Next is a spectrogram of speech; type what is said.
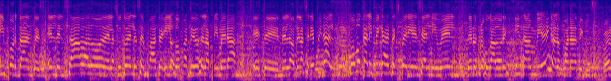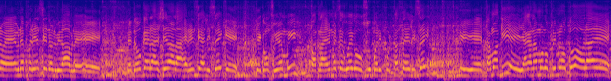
importantes? El del sábado, del asunto del desempate y los dos partidos de la primera, este, de, la, de la serie final. ¿Cómo calificas esa experiencia, el nivel de nuestros jugadores y también a los fanáticos? Bueno, es una experiencia inolvidable. Eh, le tengo que agradecer a la gerencia del Licey que, que confió en mí para traerme ese juego súper importante del Licey. Y eh, estamos aquí, eh, ya ganamos los primeros dos, ahora es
